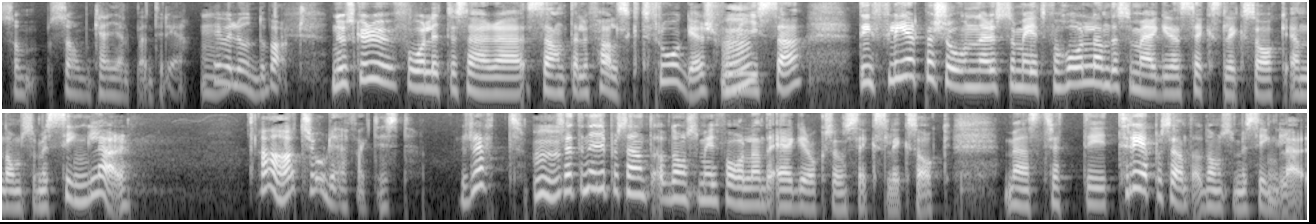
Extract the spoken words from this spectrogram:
som, som kan hjälpa en till det. Det är väl underbart. Nu ska du få lite så här eh, sant eller falskt-frågor, så får Mm. vi gissa. Det är fler personer som är i ett förhållande som äger en sexleksak än de som är singlar. Ja, jag tror det faktiskt. Rätt. Mm. 39 procent av de som är i förhållande äger också en sexleksak. Medan 33 procent av de som är singlar,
